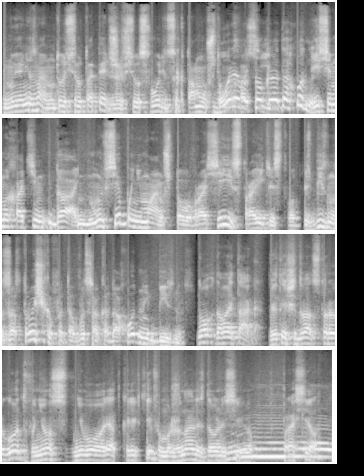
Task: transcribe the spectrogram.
Ну, я не знаю. Ну, то есть, вот опять же, все сводится к тому, что... Более высокая доходность. Если мы хотим... Да, мы все понимаем, что в России строительство, то есть, бизнес застройщиков – это высокодоходный бизнес. Ну, давай так. 2022 год внес в него ряд корректив, и маржинальность довольно сильно mm-hmm. просела.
